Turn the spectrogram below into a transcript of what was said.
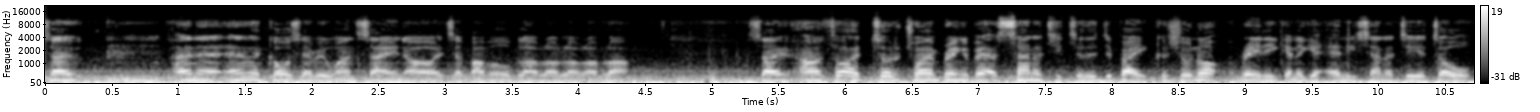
So, and, and of course, everyone's saying, oh, it's a bubble, blah, blah, blah, blah, blah. So I thought I'd sort of try and bring a bit of sanity to the debate because you're not really going to get any sanity at all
